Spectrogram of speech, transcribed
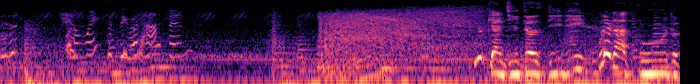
Can't wait to see what happens. You can't eat us, Dee We're not food.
